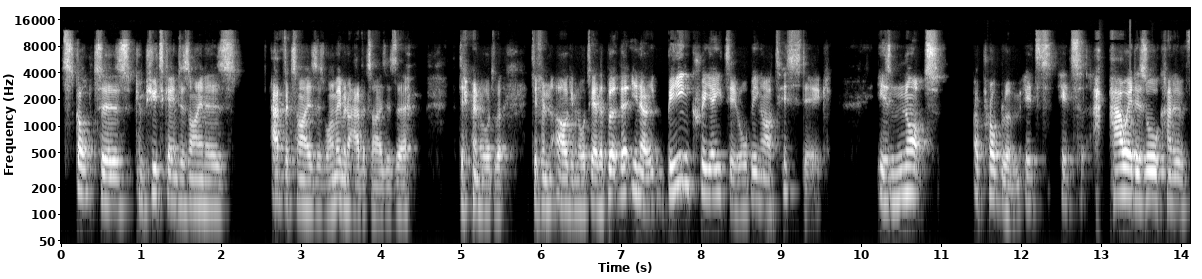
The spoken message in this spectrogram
sculptors, computer game designers, advertisers. Well, maybe not advertisers. Uh, a different order, different argument altogether. But that you know, being creative or being artistic is not a problem. It's it's how it is all kind of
